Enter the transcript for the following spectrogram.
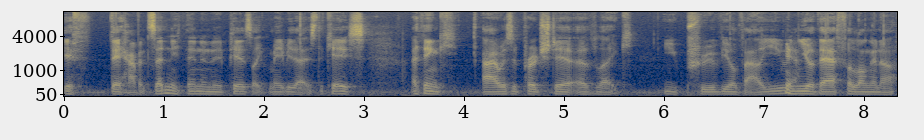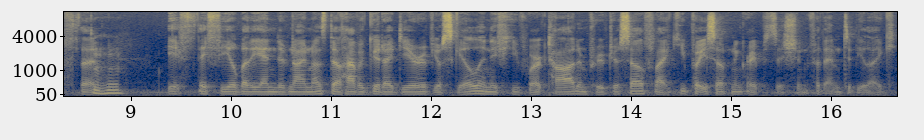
if they haven't said anything and it appears like maybe that is the case, I think I was approached it of like you prove your value and you're there for long enough that Mhm. if they feel by the end of nine months they'll have a good idea of your skill and if you've worked hard and proved yourself like you put yourself in a great position for them to be like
